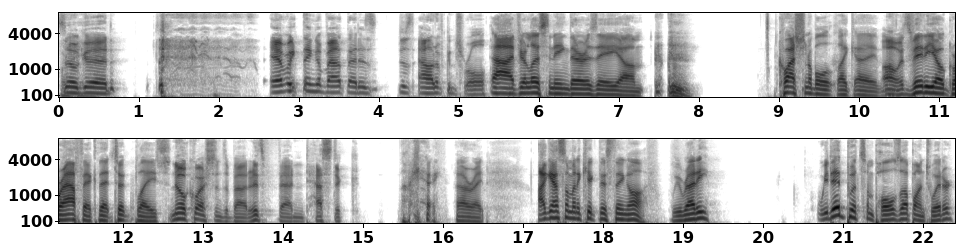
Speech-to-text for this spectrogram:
So good. Everything about that is just out of control. Uh, if you're listening, there is a um, questionable like a Oh, it's- video graphic that took place. No questions about it. It's fantastic. Okay. All right. I guess I'm going to kick this thing off. We ready? We did put some polls up on Twitter,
